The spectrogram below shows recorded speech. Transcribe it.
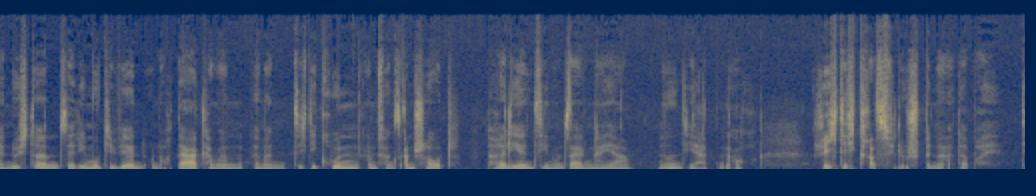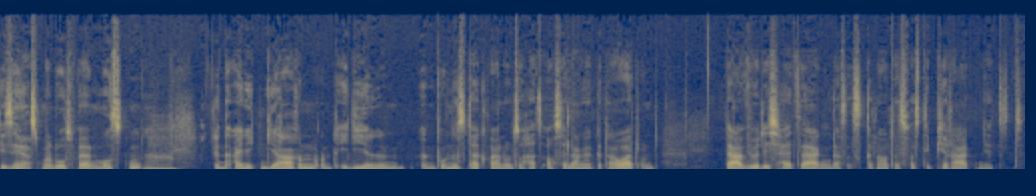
ernüchternd, sehr demotivierend. Und auch da kann man, wenn man sich die Grünen anfangs anschaut, Parallelen ziehen und sagen, naja, ne, die hatten auch richtig krass viele Spinner dabei, die sie erstmal loswerden mussten mhm. in einigen Jahren. Und ehe die im, im Bundestag waren und so hat es auch sehr lange gedauert. Und da würde ich halt sagen, das ist genau das, was die Piraten jetzt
